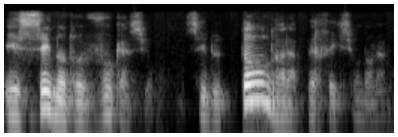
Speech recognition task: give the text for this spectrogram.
Et c'est notre vocation, c'est de tendre à la perfection dans l'amour.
